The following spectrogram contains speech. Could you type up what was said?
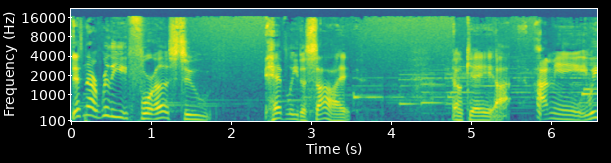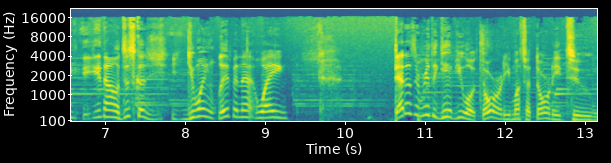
that's not really for us to heavily decide. Okay, I I mean we you know just because you ain't living that way, that doesn't really give you authority, much authority to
